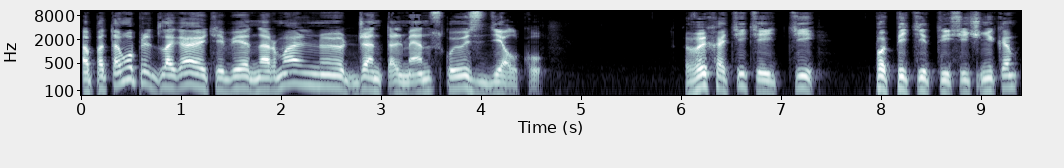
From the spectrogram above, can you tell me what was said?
«А потому предлагаю тебе нормальную джентльменскую сделку». «Вы хотите идти по пятитысячникам,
